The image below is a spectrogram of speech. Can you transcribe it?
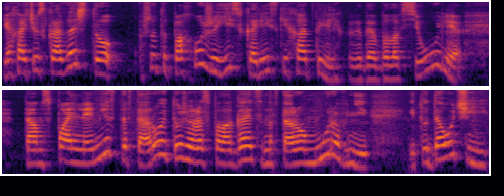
я хочу сказать, что что-то похожее есть в корейских отелях. Когда я была в Сеуле, там спальное место, второе тоже располагается на втором уровне. И туда очень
